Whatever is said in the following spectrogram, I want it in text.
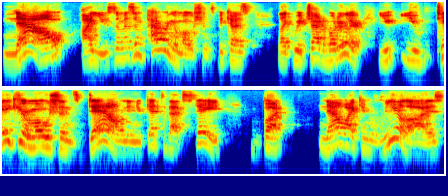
now i use them as empowering emotions because like we chatted about earlier you you take your emotions down and you get to that state but now i can realize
